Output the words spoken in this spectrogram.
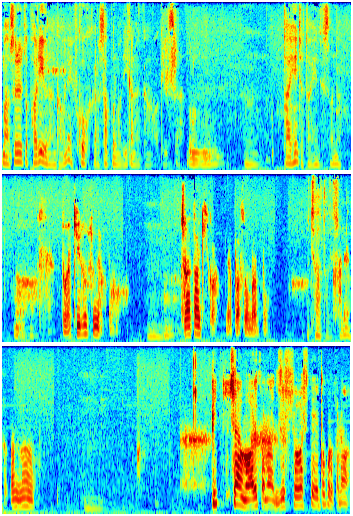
まあ、それ言うとパリーグなんかはね、福岡から札幌まで行かなあかんわけですから、うん。大変っちゃ大変ですわな。どうやって移動すんねやろうん、な。チャーター機か。やっぱそうなると。チャーターですよね。金かかんな。ピッチャーもあれかな、10勝してええところかな。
